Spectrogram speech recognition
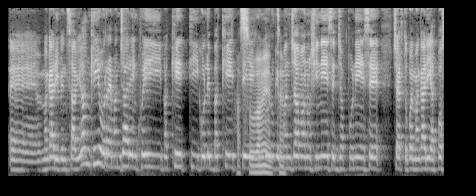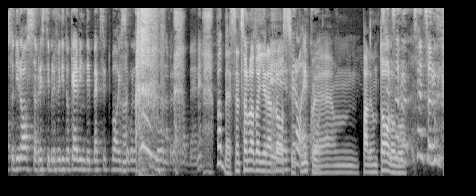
eh, magari pensavi ah, anche io vorrei mangiare in quei pacchetti con le bacchette, con loro che mangiavano cinese, giapponese. Certo, poi magari al posto di Ross avresti preferito Kevin dei Backstreet Boys con la castellona, però va bene. Vabbè, senza nulla togliere a Ross, eh, comunque ecco, è un paleontologo. Senza, senza, nulla,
